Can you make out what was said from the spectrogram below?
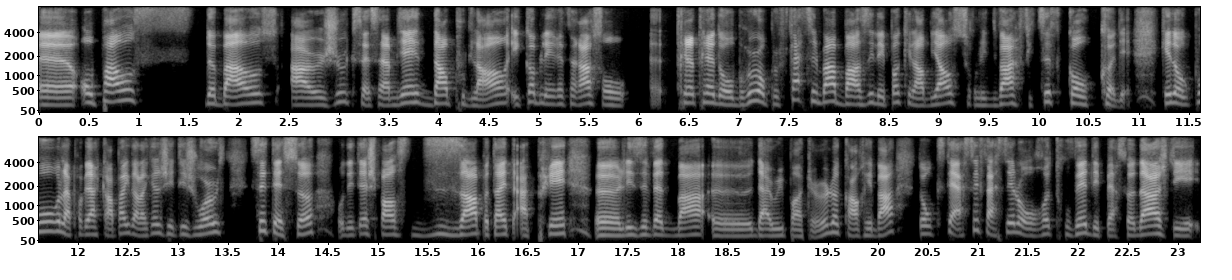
euh, passe de base à un jeu qui sert bien dans Poudlard. Et comme les références sont très, très nombreux, on peut facilement baser l'époque et l'ambiance sur l'univers fictif qu'on connaît. donc, pour la première campagne dans laquelle j'ai été joueuse, c'était ça. On était, je pense, dix ans peut-être après euh, les événements euh, d'Harry Potter, le carrément. Donc, c'était assez facile. On retrouvait des personnages, des,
